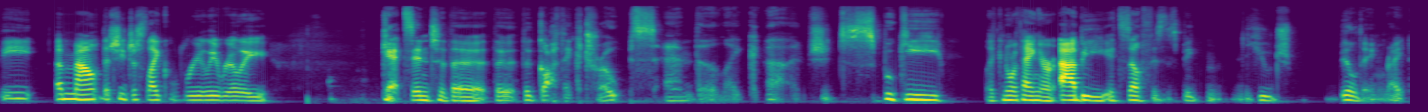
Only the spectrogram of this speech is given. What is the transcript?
the amount that she just like really, really gets into the the the gothic tropes and the like uh spooky like Northanger Abbey itself is this big huge building right?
